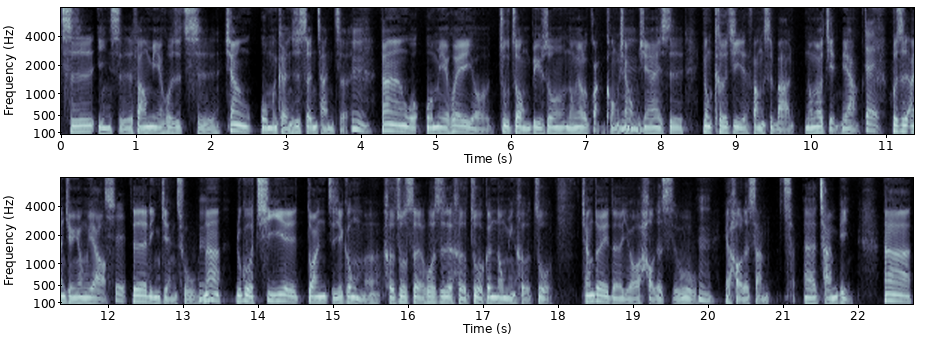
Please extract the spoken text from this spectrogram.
吃饮食方面，或是吃像我们可能是生产者，嗯，当然我我们也会有注重，比如说农药的管控，像我们现在是用科技的方式把农药减量，对，或是安全用药是，这是零检出。那如果企业端直接跟我们合作社，或是合作跟农民合作。相对的有好的食物，嗯，有好的产呃产品。那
